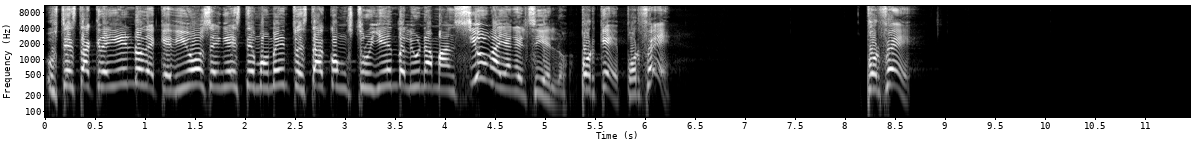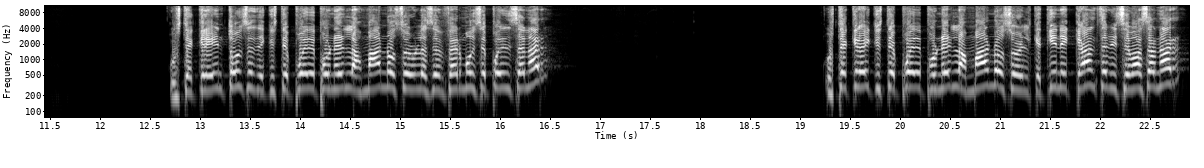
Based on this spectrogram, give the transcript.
Usted está creyendo de que Dios en este momento está construyéndole una mansión allá en el cielo. ¿Por qué? Por fe. Por fe. ¿Usted cree entonces de que usted puede poner las manos sobre los enfermos y se pueden sanar? ¿Usted cree que usted puede poner las manos sobre el que tiene cáncer y se va a sanar?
